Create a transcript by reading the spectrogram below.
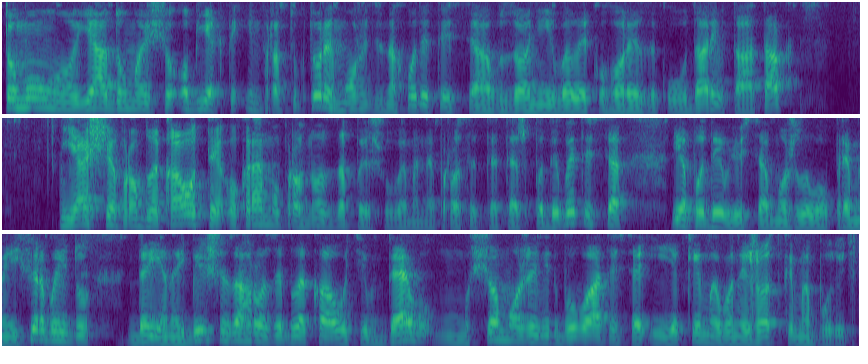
Тому я думаю, що об'єкти інфраструктури можуть знаходитися в зоні великого ризику ударів та атак Я ще про блекаути окремо прогноз запишу. Ви мене просите теж подивитися. Я подивлюся, можливо, в прямий ефір вийду, де є найбільші загрози блекаутів, де що може відбуватися і якими вони жорсткими будуть.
